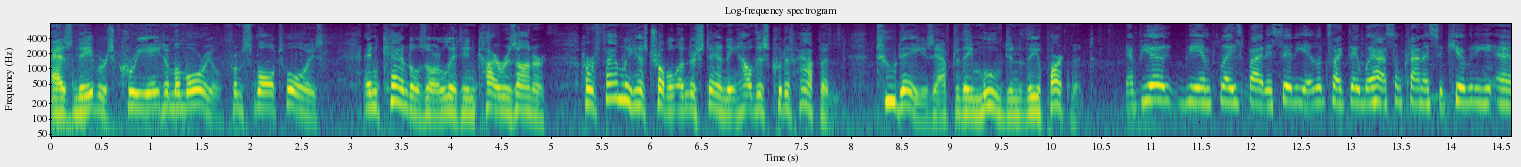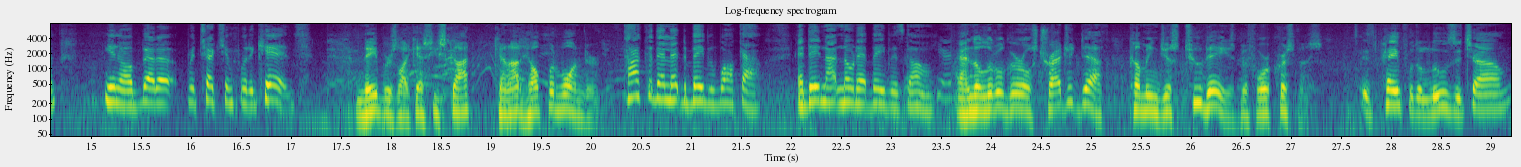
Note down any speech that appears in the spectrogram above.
As neighbors create a memorial from small toys and candles are lit in Kyrah's honor, her family has trouble understanding how this could have happened two days after they moved into the apartment. If you're being placed by the city, it looks like they would have some kind of security and, you know, better protection for the kids. Neighbors like Essie Scott cannot help but wonder. How could they let the baby walk out and they not know that baby is gone? And the little girl's tragic death coming just two days before Christmas. It's painful to lose a child,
